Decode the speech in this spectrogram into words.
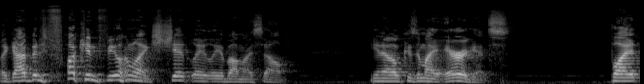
Like I've been fucking feeling like shit lately about myself, you know, because of my arrogance. But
